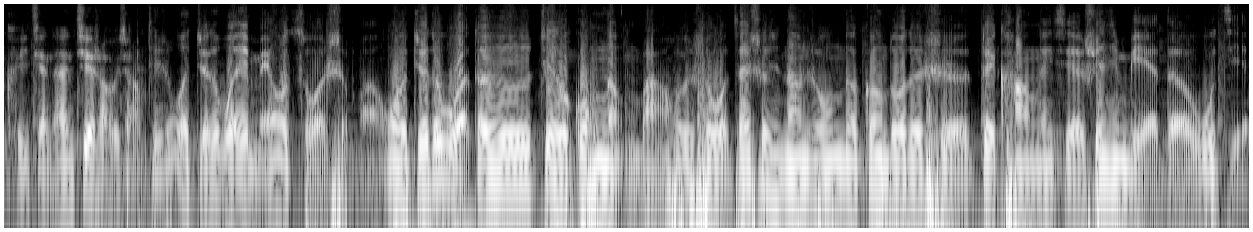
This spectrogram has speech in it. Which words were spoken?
可以简单介绍一下吗？其实我觉得我也没有做什么，我觉得我的这个功能吧，或者说我在社群当中的更多的是对抗那些顺性别的误解，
